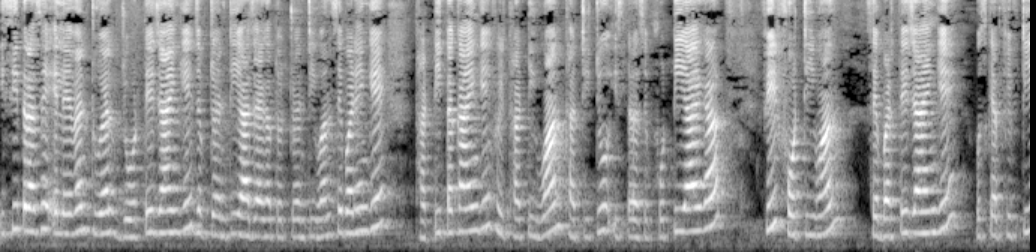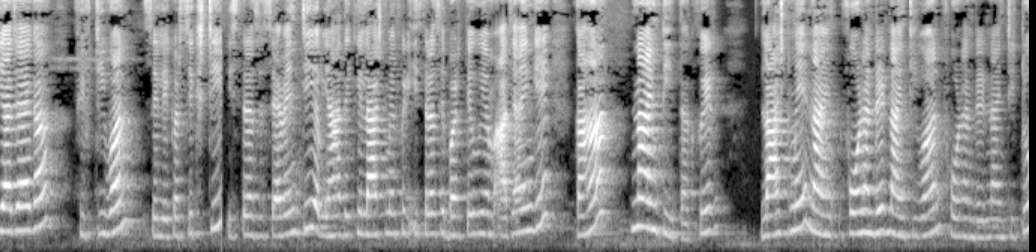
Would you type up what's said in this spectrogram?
इसी तरह से 11, 12 जोड़ते जाएँगे जब 20 आ जाएगा तो 21 से बढ़ेंगे 30 तक आएँगे फिर 31, 32 इस तरह से 40 आएगा फिर 41 से बढ़ते जाएँगे उसके बाद 50 आ जाएगा। 51 से लेकर 60 इस तरह से 70 अब यहाँ देखिए लास्ट में फिर इस तरह से बढ़ते हुए हम आ जाएँगे। कहा? 90 तक। फिर लास्ट में nine four hundred ninety one four hundred ninety two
